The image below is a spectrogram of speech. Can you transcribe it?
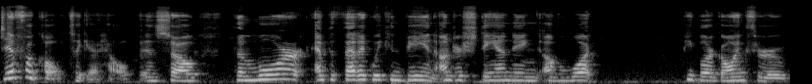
difficult to get help. And so the more empathetic we can be and understanding of what people are going through,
